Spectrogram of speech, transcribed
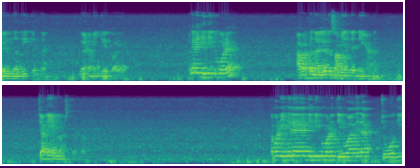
വരുന്നത് എന്ന് വേണമെങ്കിൽ പറയാം. അങ്ങനെ ചിന്തിക്കുമ്പോൾ അവർക്ക് നല്ലൊരു സമയം തന്നെയാണ് ചതയം നക്ഷത്രങ്ങൾ. അപ്പോൾ ഇങ്ങനെ ചിന്തിക്കുമ്പോൾ തിരുവാതിര ചോതി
